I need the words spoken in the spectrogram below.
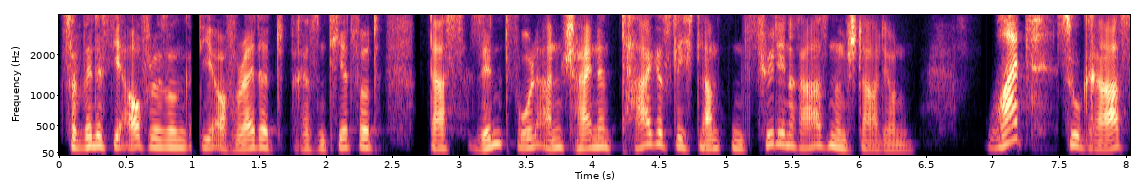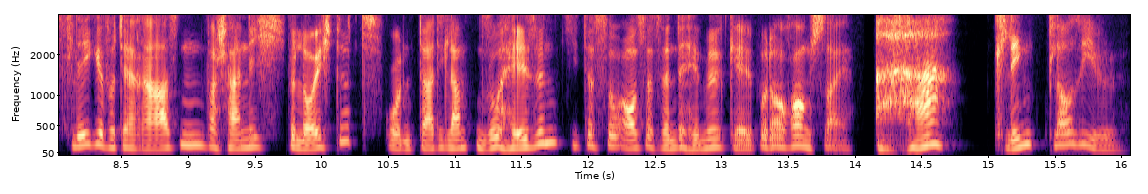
Zumindest die Auflösung, die auf Reddit präsentiert wird. Das sind wohl anscheinend Tageslichtlampen für den Rasen im Stadion. What? Zu Graspflege wird der Rasen wahrscheinlich beleuchtet und da die Lampen so hell sind, sieht das so aus, als wenn der Himmel gelb oder orange sei. Aha. Klingt plausibel.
